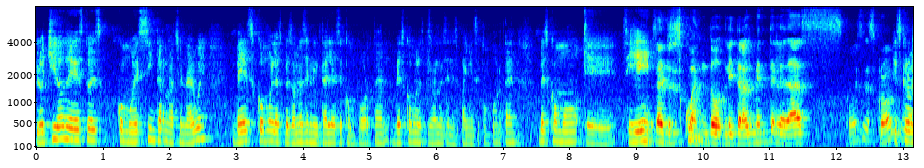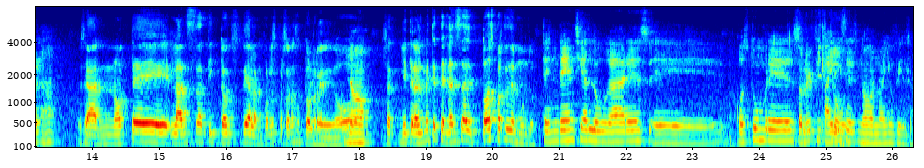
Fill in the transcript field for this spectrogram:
lo chido de esto es como es internacional, güey. Ves cómo las personas en Italia se comportan, ves cómo las personas en España se comportan, ves cómo, eh, sí, O sea, entonces cuando literalmente le das, ¿cómo es? Scroll. scroll, ajá. O sea, no te lanza TikToks de a lo mejor las personas a tu alrededor. No. O sea, literalmente te lanza de todas partes del mundo. Tendencias, lugares, eh, costumbres, no filtro, países, no, no hay un filtro.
